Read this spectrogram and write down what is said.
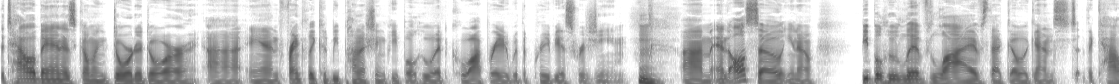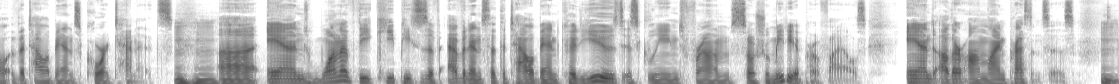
the Taliban is going door to door uh, and, frankly, could be punishing people who had cooperated with the previous regime. Hmm. Um, and also, you know, people who lived lives that go against the, Cal- the Taliban's core tenets. Mm-hmm. Uh, and one of the key pieces of evidence that the Taliban could use is gleaned from social media profiles and other online presences. Hmm.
